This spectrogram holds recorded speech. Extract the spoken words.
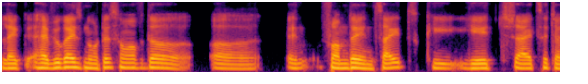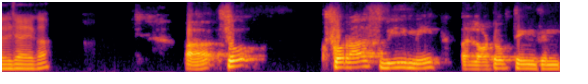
like have you guys noticed some of the uh in from the insights ki ye se chal jayega? Uh, so for us we make a lot of things in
